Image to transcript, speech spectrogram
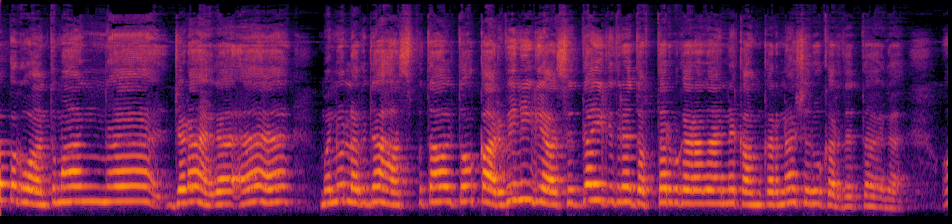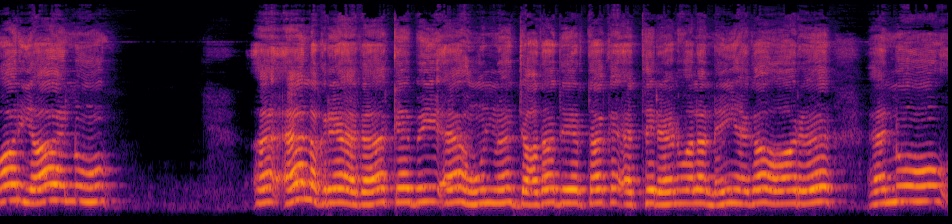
ਭਗਵੰਤ ਮਾਨ ਜਿਹੜਾ ਹੈਗਾ ਇਹ ਮੈਨੂੰ ਲੱਗਦਾ ਹਸਪਤਾਲ ਤੋਂ ਘਰ ਵੀ ਨਹੀਂ ਗਿਆ, ਸਿੱਧਾ ਹੀ ਕਿਧਰੇ ਦਫ਼ਤਰ ਵਗੈਰਾ ਦਾ ਇਹਨੇ ਕੰਮ ਕਰਨਾ ਸ਼ੁਰੂ ਕਰ ਦਿੱਤਾ ਹੈਗਾ। ਔਰ ਜਾਂ ਇਹਨੂੰ ਇਹ ਲੱਗ ਰਿਹਾ ਹੈਗਾ ਕਿ ਵੀ ਇਹ ਹੁਣ ਜ਼ਿਆਦਾ ਦੇਰ ਤੱਕ ਇੱਥੇ ਰਹਿਣ ਵਾਲਾ ਨਹੀਂ ਹੈਗਾ ਔਰ ਇਹਨੂੰ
